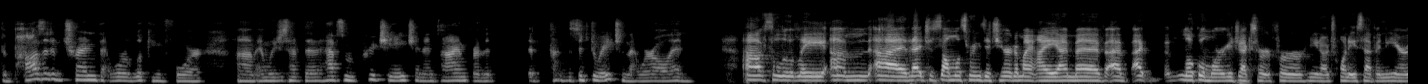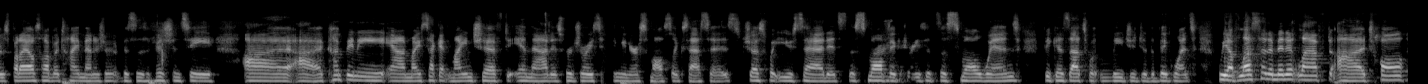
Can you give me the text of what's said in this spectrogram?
the positive trend that we're looking for. Um, and we just have to have some appreciation and time for the, the, the situation that we're all in. Absolutely. Um, uh, that just almost brings a tear to my eye. I'm a, a, a, local mortgage expert for you know 27 years, but I also have a time management business efficiency uh, uh, company, and my second mind shift in that is rejoicing in your small successes. Just what you said. It's the small victories, it's the small wins, because that's what leads you to the big ones. We have less than a minute left. Uh, Tal,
